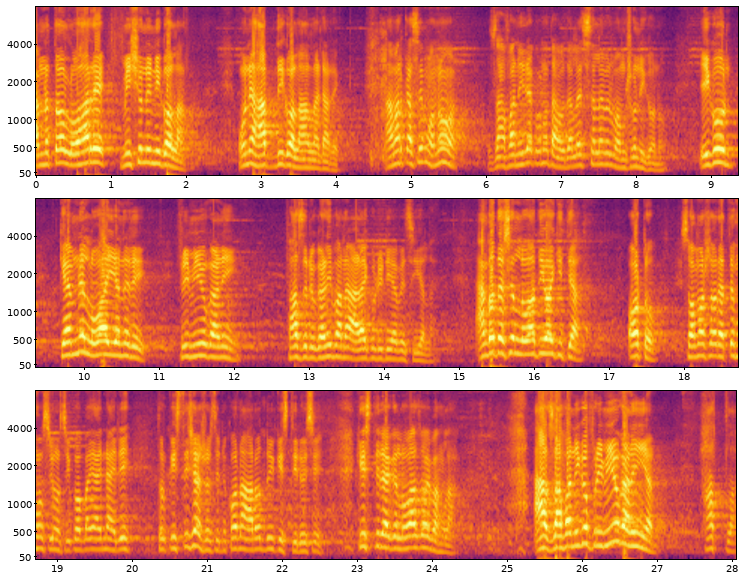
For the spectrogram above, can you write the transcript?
আপনার তো লোহারে মিশনিনি গলা উনি হাত দি গলা আল্লাহ ডাইরেক্ট আমার কাছে মনে হয়, জাপানিরা কোনো দাউদ আলাহিসাল্লামের বংশ নি কোনো। এগুন কেমনে লোহা ইয়ানে রে? গাড়ি ফাঁসেরও গাড়ি বানায়, আড়াই কোটি টিয়া বেশি এলা আঙ্গ দেশের লোহা দিয়ে হয় কিতা অটো ছমাসর এতে হসি হসি ক ভাই, আই নাই রে তোর কিস্তি শেষ হয়েছে ক না আরও দুই কিস্তি রয়েছে কিস্তির আগে লোহা জয় বাংলা। আর জাপানিকে প্রিমিয় গাড়ি ইয়ান হাতলা,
